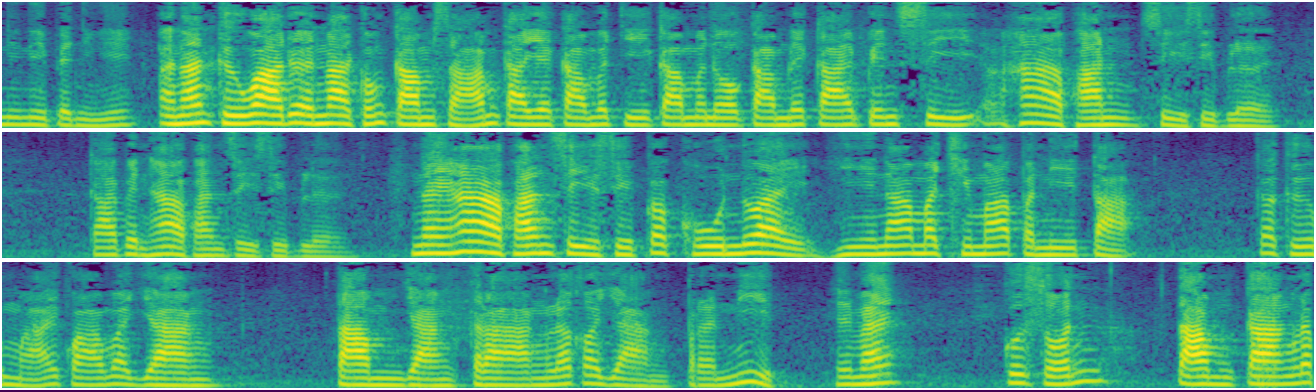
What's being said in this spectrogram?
นี่นี่เป็นอย่างนี้ อันนั้นคือว่าด้วยอำนาจของกรรมสามกายกรรมวจีกรรมมโนกรรมเลยกลายเป็นสี่ห้าพันสี่สิบเลย กลายเป็นห้าพันสี่สิบเลย ในห้าพันสี่สิบก็คูณด้วย หีนามชิมะปณีตะ ก็คือหมายความว่าอย่าง ต่ำอย่างกลางแล้วก็อย่างประณีตเห็นไหมกุศลต่ำกลางและ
